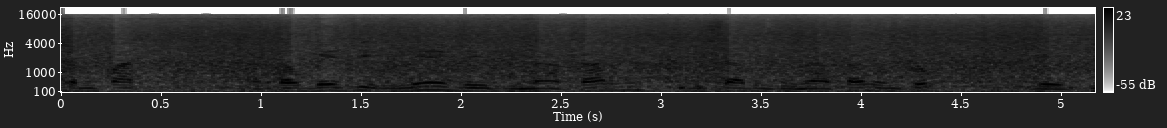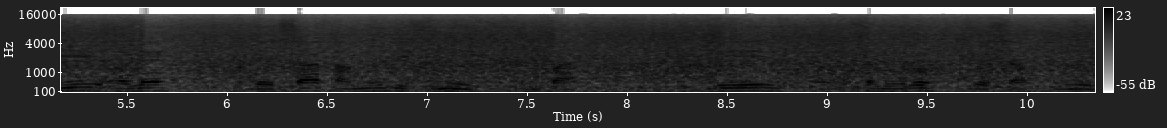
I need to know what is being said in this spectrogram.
tempat atau beji ini digunakan bisa digunakan untuk beji oleh desa kami di sini tempat di seluruh desa ini.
